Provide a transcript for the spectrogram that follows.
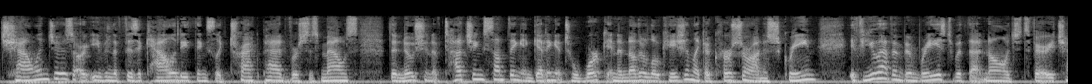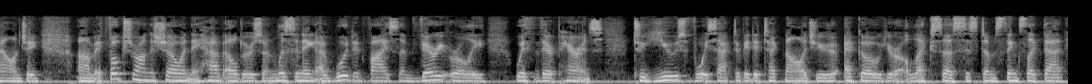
challenges are even the physicality, things like trackpad versus mouse, the notion of touching something and getting it to work in another location, like a cursor on a screen. If you haven't been raised with that knowledge, it's very challenging. Um, if folks are on the show and they have elders and listening, I would advise them very early with their parents to use voice activated technology, your Echo, your Alexa systems, things like that.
